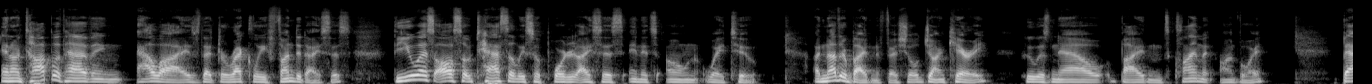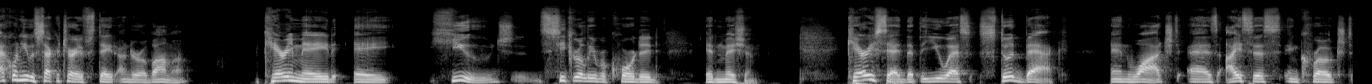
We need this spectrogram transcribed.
And on top of having allies that directly funded ISIS, the U.S. also tacitly supported ISIS in its own way too. Another Biden official, John Kerry, who is now Biden's climate envoy, back when he was Secretary of State under Obama, Kerry made a huge, secretly recorded admission. Kerry said that the U.S. stood back and watched as ISIS encroached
